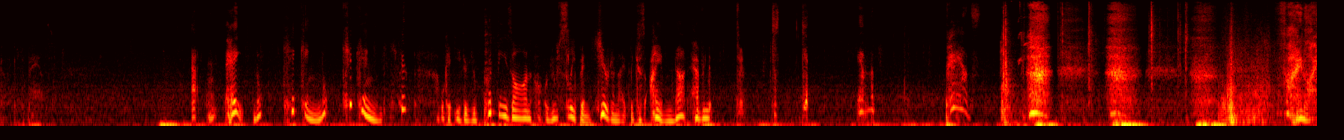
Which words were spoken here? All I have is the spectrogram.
get pants. Ah, hey, no kicking, no kicking. Either. Okay, either you put these on or you sleep in here tonight because I am not having. Just get in the pants! Finally.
